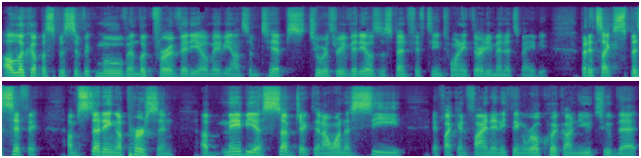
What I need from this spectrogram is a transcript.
I'll look up a specific move and look for a video, maybe on some tips, two or three videos and spend 15, 20, 30 minutes, maybe. But it's like specific. I'm studying a person, uh, maybe a subject, and I want to see if I can find anything real quick on YouTube that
